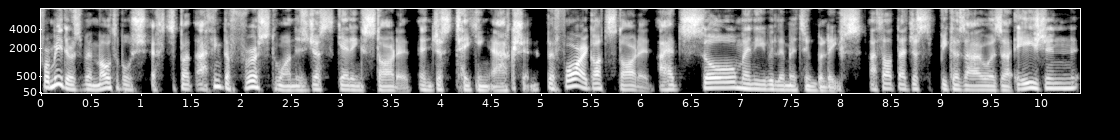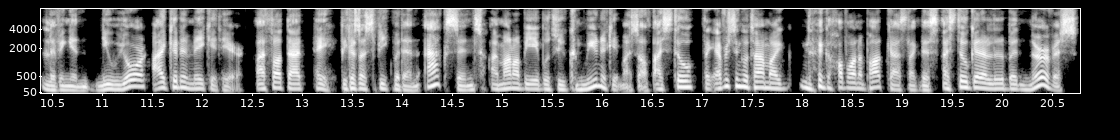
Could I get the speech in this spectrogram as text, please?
for me, there's been multiple shifts, but I think the first one is just getting started and just taking action. Before I got started, I had so many limiting beliefs. I thought that just because I was an Asian living in New York, I couldn't make it here. I thought that, hey, because I speak with an accent, I might not be able to communicate myself. I still, like every single time I hop on a podcast like this, I still get a little bit nervous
